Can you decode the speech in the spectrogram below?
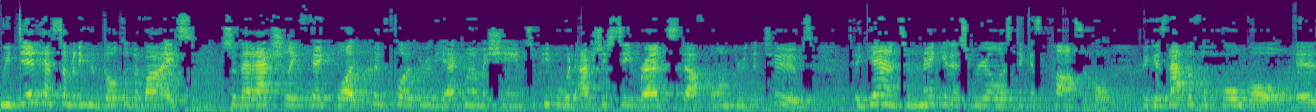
we did have somebody who built a device so that actually fake blood could flow through the ECMO machine so people would actually see red stuff going through the tubes. Again, to make it as realistic as possible because that was the whole goal is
